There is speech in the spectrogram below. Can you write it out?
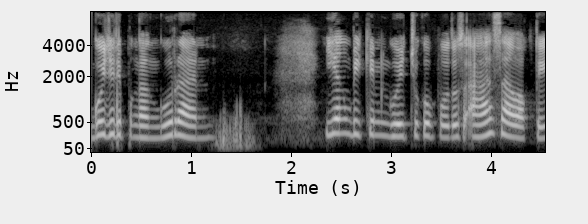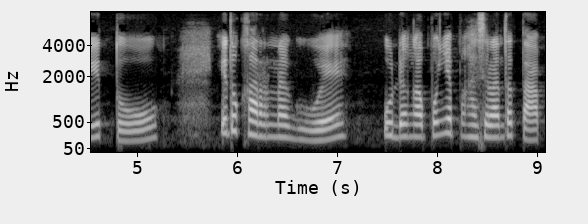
gue jadi pengangguran. Yang bikin gue cukup putus asa waktu itu, itu karena gue udah gak punya penghasilan tetap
